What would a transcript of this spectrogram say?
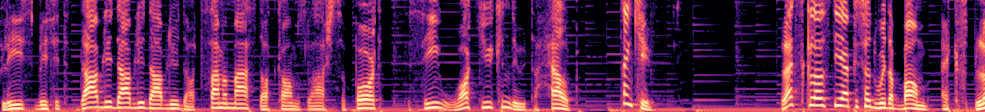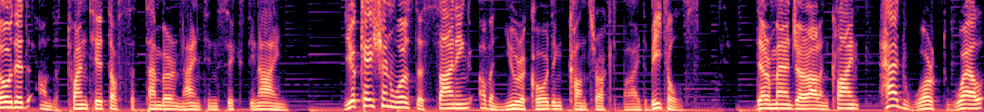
please visit www.simonmas.com support to see what you can do to help. Thank you! Let's close the episode with a bomb exploded on the 20th of September 1969. The occasion was the signing of a new recording contract by the Beatles. Their manager Allen Klein had worked well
